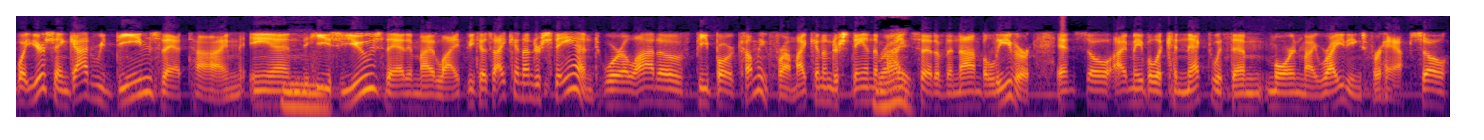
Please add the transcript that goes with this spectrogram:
what you're saying, God redeems that time, and mm. He's used that in my life because I can understand where a lot of people are coming from. I can understand the right. mindset of the non believer. And so I'm able to connect with them more in my writings, perhaps. So,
